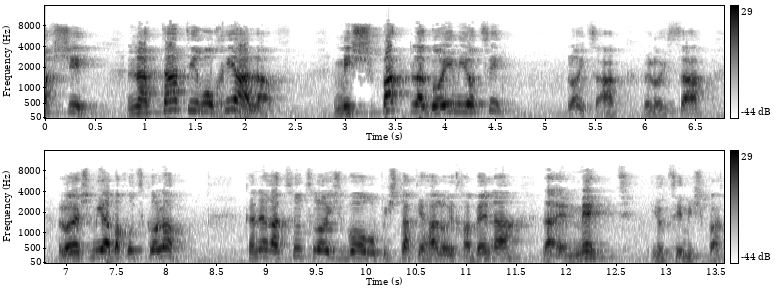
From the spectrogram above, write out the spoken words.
נפשי, נתתי רוחי עליו, משפט לגויים יוציא. לא יצעק ולא יישא ולא ישמיע בחוץ קולו. כנראה רצוץ לא ישבור ופשתה קהה לא יכבנה, לאמת יוציא משפט.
